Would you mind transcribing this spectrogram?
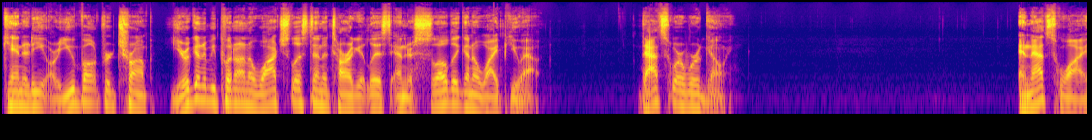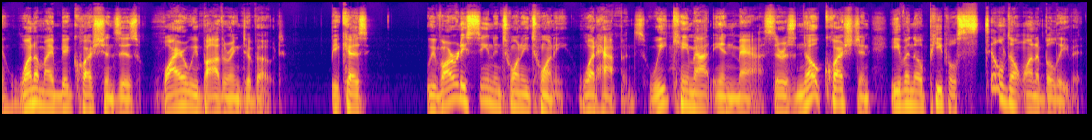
Kennedy or you vote for Trump, you're going to be put on a watch list and a target list, and they're slowly going to wipe you out. That's where we're going. And that's why one of my big questions is why are we bothering to vote? Because we've already seen in 2020 what happens. We came out in mass. There is no question, even though people still don't want to believe it,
